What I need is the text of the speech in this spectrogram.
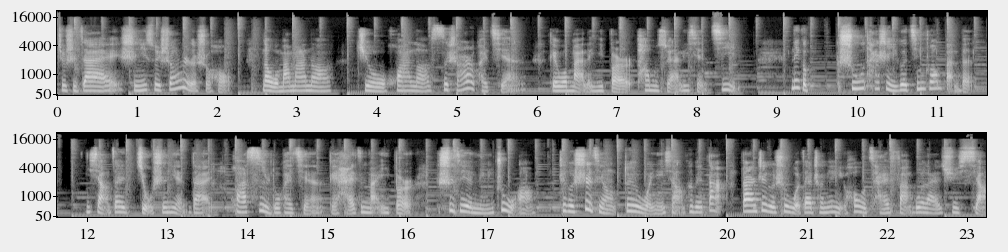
就是在十一岁生日的时候，那我妈妈呢就花了四十二块钱给我买了一本《汤姆索亚历险记》，那个书它是一个精装版本。你想在九十年代花四十多块钱给孩子买一本世界名著啊？这个事情对我影响特别大。当然，这个是我在成年以后才反过来去想，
